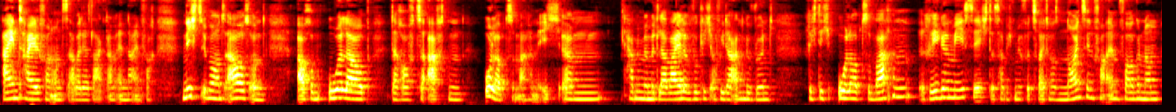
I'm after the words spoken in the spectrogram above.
ein Teil von uns, aber der sagt am Ende einfach nichts über uns aus und auch im Urlaub darauf zu achten, Urlaub zu machen. Ich ähm, habe mir mittlerweile wirklich auch wieder angewöhnt, richtig Urlaub zu machen, regelmäßig. Das habe ich mir für 2019 vor allem vorgenommen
